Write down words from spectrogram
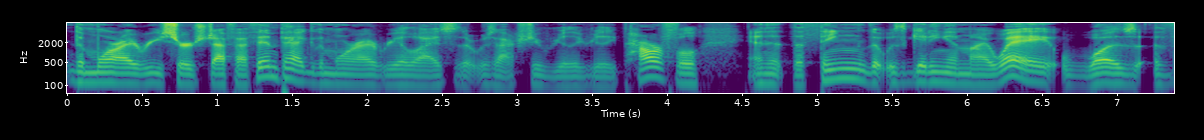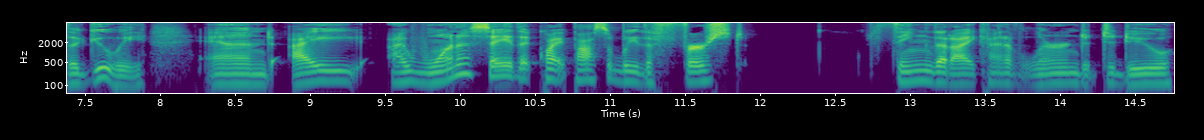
the more I researched FFmpeg, the more I realized that it was actually really, really powerful, and that the thing that was getting in my way was the GUI. And I I want to say that quite possibly the first thing that I kind of learned to do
